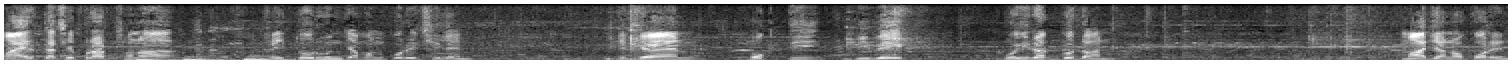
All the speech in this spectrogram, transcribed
মায়ের কাছে প্রার্থনা সেই তরুণ যেমন করেছিলেন, যে জ্ঞান, ভক্তি, বিবেক, বৈরাগ্য দান মা যেন করেন।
